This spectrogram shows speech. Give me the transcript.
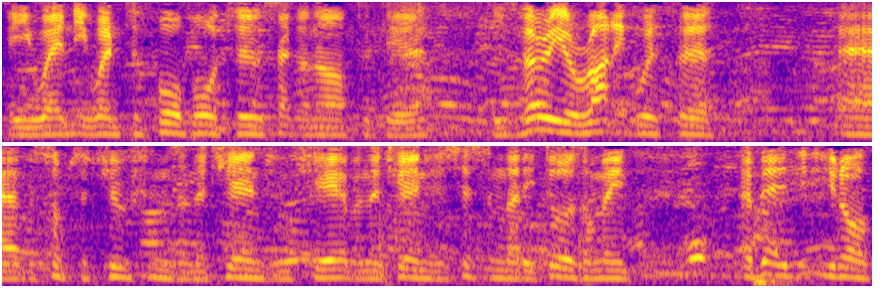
He went he went to 4-4-2 second half today. He's very erratic with the uh, the substitutions and the change in shape and the change in system that he does. I mean, a bit, you know,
